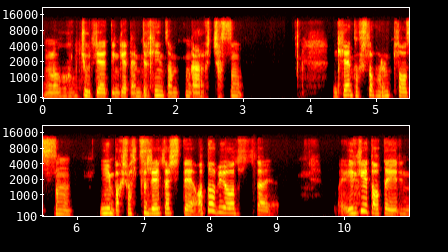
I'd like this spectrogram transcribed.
хөгжүүлээд ингээд амьдралын замд нь гаргачихсан нэлээд туршлага хоримтлуулсан ийм багш болцсон байлаа штэ. Одоо би бол эргээд одоо ерэн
